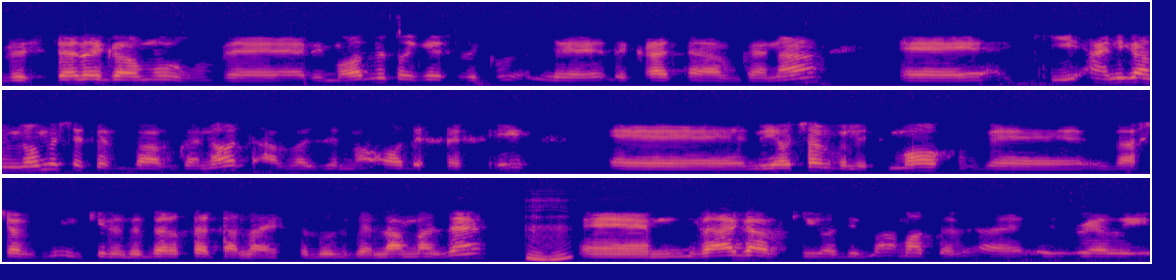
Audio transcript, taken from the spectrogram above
בסדר גמור, ואני מאוד מתרגש לקראת ההפגנה, כי אני גם לא משתף בהפגנות, אבל זה מאוד הכרחי. להיות שם ולתמוך, ועכשיו כאילו לדבר קצת על ההסתדרות ולמה זה. ואגב, כאילו אמרת, Israeli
